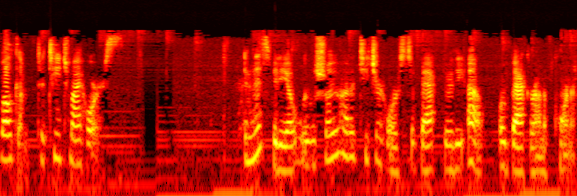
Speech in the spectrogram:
Welcome to Teach My Horse. In this video, we will show you how to teach your horse to back through the L, or back around a corner.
